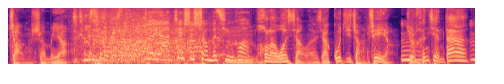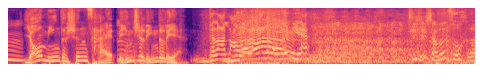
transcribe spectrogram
长什么样？对呀，这是什么情况？后来我想了一下，估计长这样，就是很简单。嗯，姚明的身材，林志玲的脸。你拉拉倒吧你！这是什么组合？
